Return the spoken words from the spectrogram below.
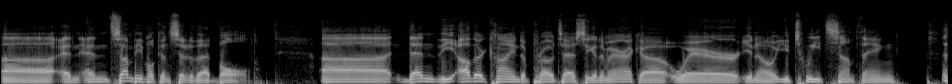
Uh, and and some people consider that bold. Uh, then the other kind of protesting in America, where you know you tweet something.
